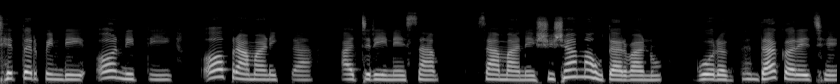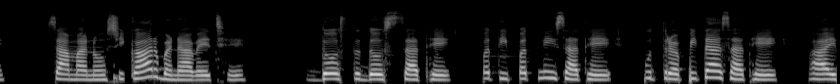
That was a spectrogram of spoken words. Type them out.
છેતરપિંડી, અનીતિ, અપ્રામાણિકતા આચરીને સામાને શીશામાં ઉતારવાનું ગોરખ ધંધા કરે છે, સામાનો શિકાર બનાવે છે. દોસ્ત દોસ્ત સાથે, પતિ પત્ની સાથે, પુત્ર પિતા સાથે, ભાઈ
